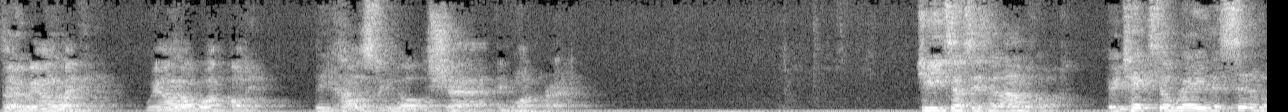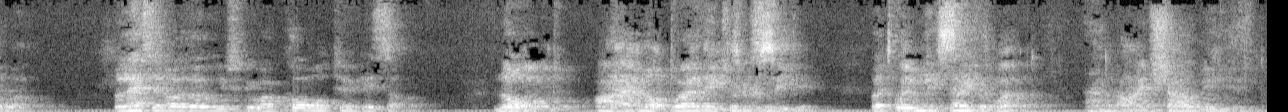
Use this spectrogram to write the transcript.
Though we are many, we are one body, because we all share in one bread. Jesus is the Lamb of God, who takes away the sin of the world. Blessed are those who are called to his supper. Lord, I am not worthy to receive you, but only say the word, and I shall be healed.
